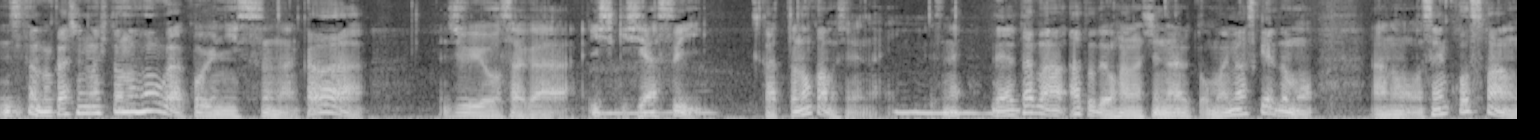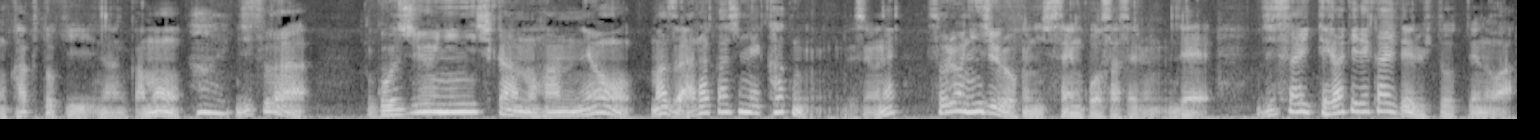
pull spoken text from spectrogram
実は昔の人の方がこういう日数なんかは重要さが意識しやすいかったのかもしれないですね。で、多分後でお話になると思いますけれども、あの、先行スパンを書くときなんかも、はい、実は52日間の半値をまずあらかじめ書くんですよね。それを26日先行させるんで、実際手書きで書いている人っていうのは、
